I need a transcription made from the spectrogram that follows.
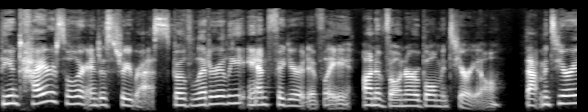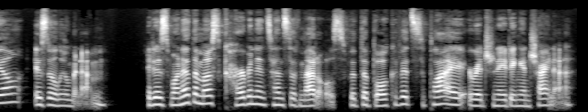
The entire solar industry rests, both literally and figuratively, on a vulnerable material. That material is aluminum. It is one of the most carbon intensive metals, with the bulk of its supply originating in China.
